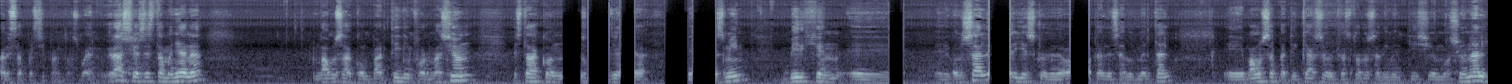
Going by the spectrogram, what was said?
van a estar participando. Bueno, gracias esta mañana. Vamos a compartir información. Está con nosotros Yasmín Virgen eh, eh, González, ella es coordinadora de salud mental. Eh, vamos a platicar sobre trastornos alimenticio emocional.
